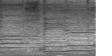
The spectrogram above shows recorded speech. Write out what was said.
my feelings.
